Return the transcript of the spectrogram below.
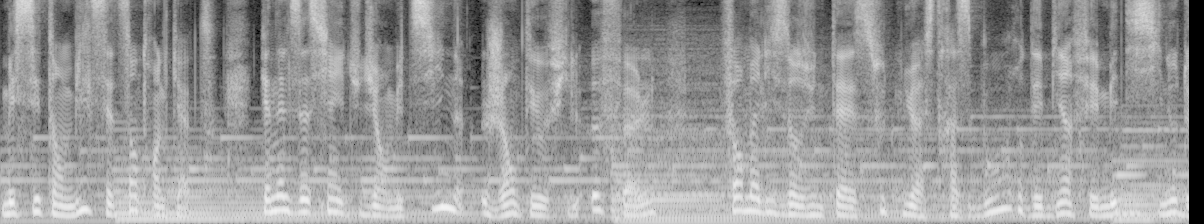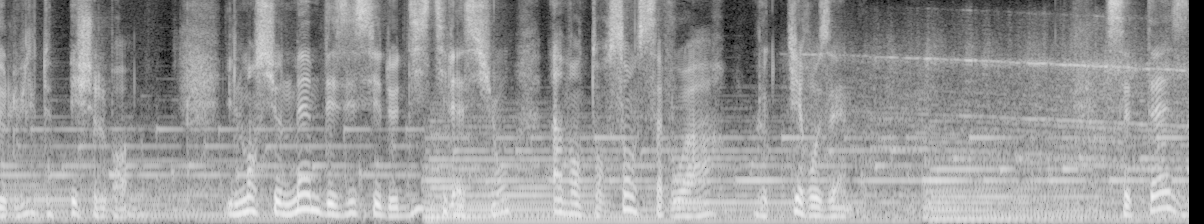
Mais c'est en 1734 qu'un Alsacien étudiant en médecine, Jean-Théophile Euffel, formalise dans une thèse soutenue à Strasbourg des bienfaits médicinaux de l'huile de Pechelbronn. Il mentionne même des essais de distillation inventant sans le savoir le kérosène. Cette thèse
